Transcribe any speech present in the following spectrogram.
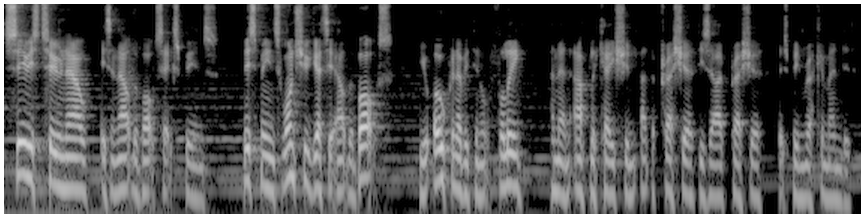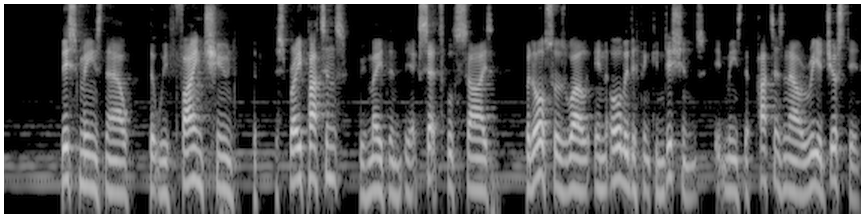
Series 2 now is an out the box experience. This means once you get it out the box, you open everything up fully and then application at the pressure, desired pressure that's been recommended. This means now that we've fine tuned the, the spray patterns, we've made them the acceptable size but also as well in all the different conditions it means the patterns now are readjusted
